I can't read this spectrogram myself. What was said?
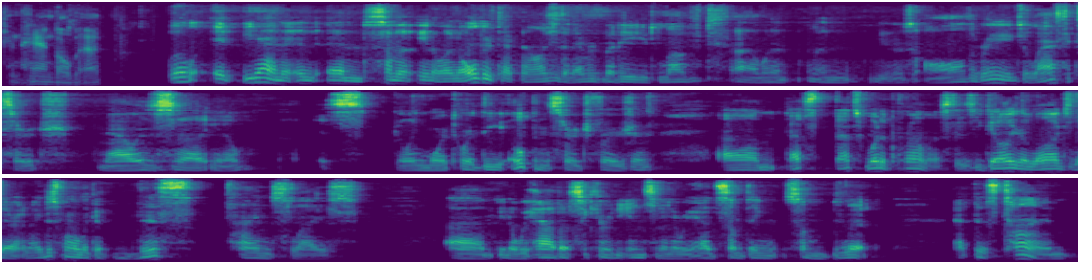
can handle that. Well, it, yeah, and, and some of you know an older technology that everybody loved uh, when when you know, it was all the rage, Elasticsearch. Now is uh, you know it's going more toward the OpenSearch version. Um, that's that's what it promised. Is you get all your logs there, and I just want to look at this time slice. Um, you know, we had a security incident, or we had something, some blip at this time.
